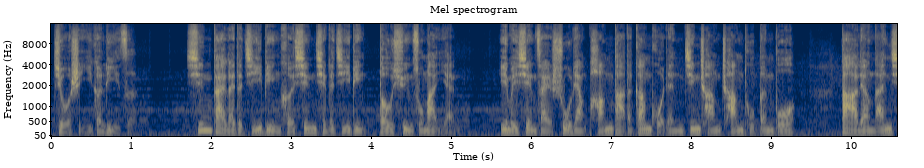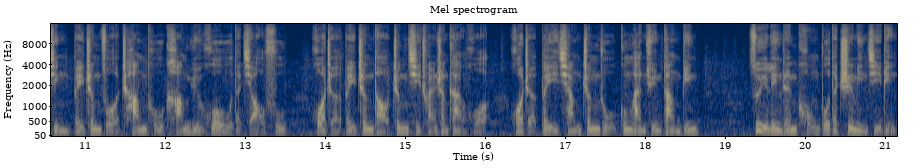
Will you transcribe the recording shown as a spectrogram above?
就是一个例子。新带来的疾病和先前的疾病都迅速蔓延。因为现在数量庞大的刚果人经常长途奔波，大量男性被征作长途扛运货物的脚夫，或者被征到蒸汽船上干活，或者被强征入公安军当兵。最令人恐怖的致命疾病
